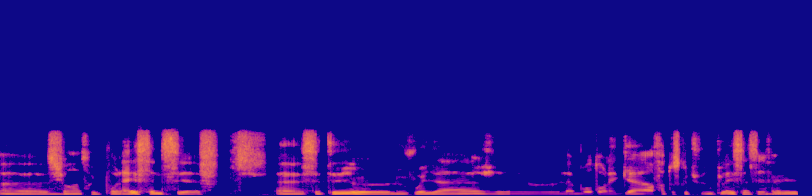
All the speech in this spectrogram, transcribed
euh, sur un truc pour la SNCF. Euh, c'était euh, le voyage et euh, l'amour dans les gares, enfin tout ce que tu veux. Donc la SNCF elle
